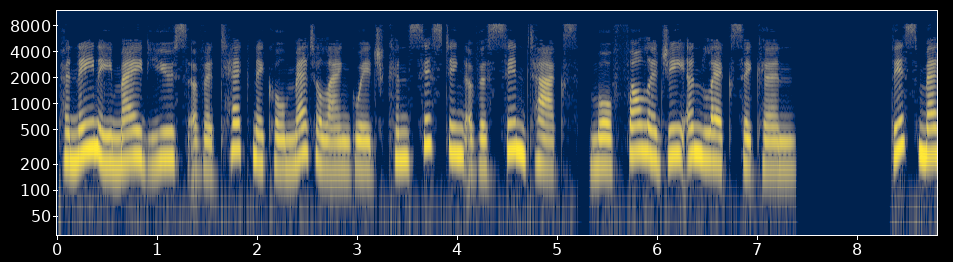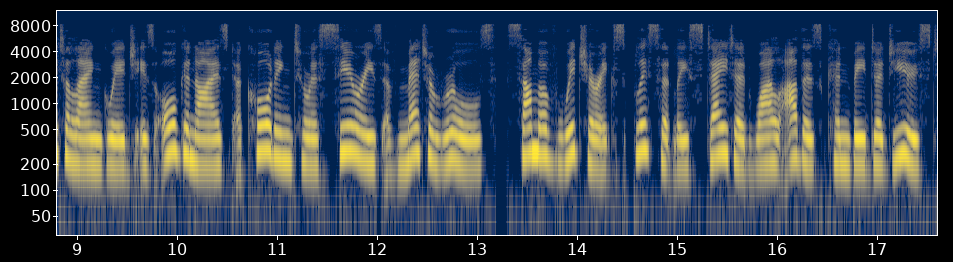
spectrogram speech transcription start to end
Panini made use of a technical metalanguage consisting of a syntax, morphology and lexicon. This metalanguage is organized according to a series of meta-rules, some of which are explicitly stated while others can be deduced.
